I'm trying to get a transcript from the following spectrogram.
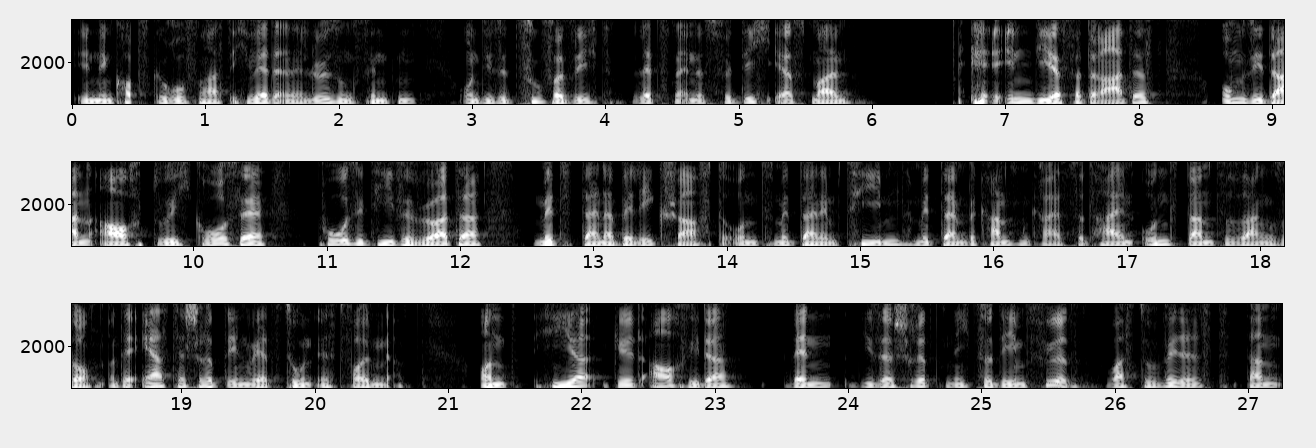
in den Kopf gerufen hast, ich werde eine Lösung finden und diese Zuversicht letzten Endes für dich erstmal in dir verdrahtest, um sie dann auch durch große positive Wörter mit deiner Belegschaft und mit deinem Team, mit deinem Bekanntenkreis zu teilen und dann zu sagen, so, und der erste Schritt, den wir jetzt tun, ist folgender. Und hier gilt auch wieder, wenn dieser Schritt nicht zu dem führt, was du willst, dann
